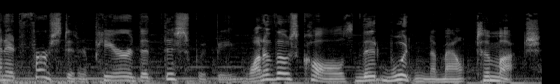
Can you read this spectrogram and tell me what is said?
And at first it appeared that this would be one of those calls that wouldn't amount to much.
